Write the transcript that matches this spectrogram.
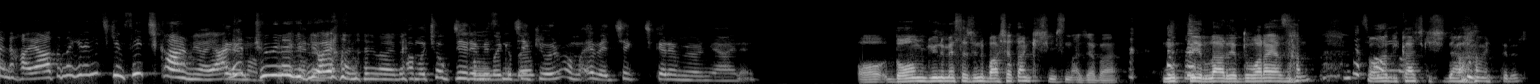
hani hayatına giren hiç kimseyi çıkarmıyor yani. Çıkaramam. Hep tümüne gidiyor evet. yani hani böyle. Ama çok ceremesini çekiyorum ama evet çek çıkaramıyorum yani. O doğum günü mesajını başlatan kişi misin acaba? Mutlu yıllar diye duvara yazan sonra birkaç kişi devam ettirir.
